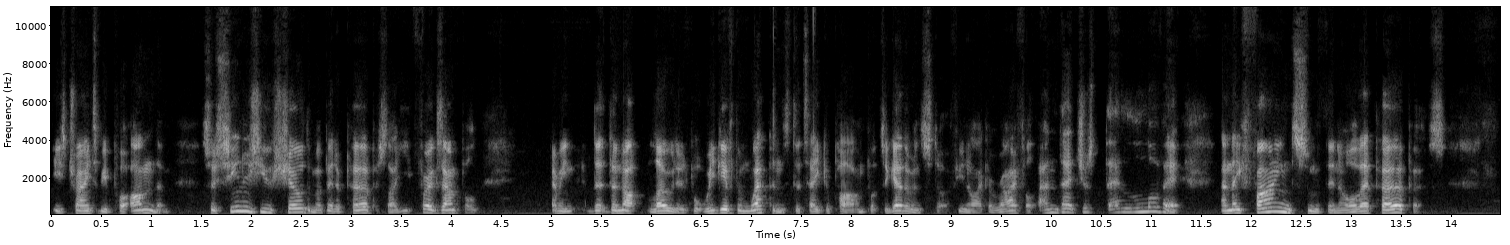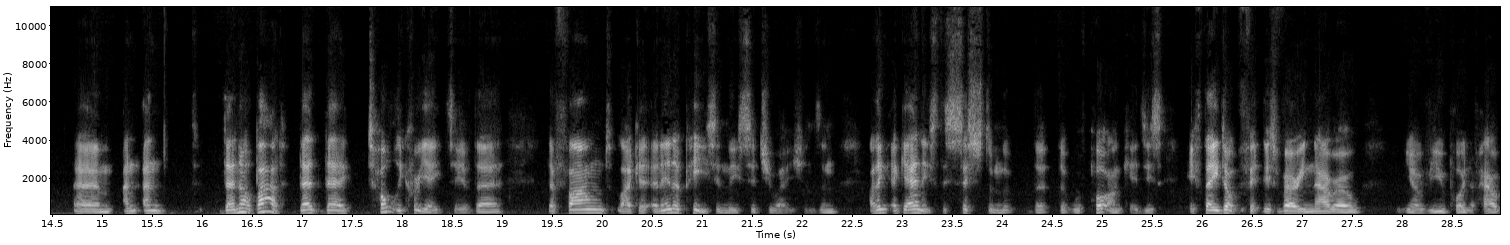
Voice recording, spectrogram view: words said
he's trying to be put on them. So as soon as you show them a bit of purpose, like for example, I mean they're not loaded, but we give them weapons to take apart and put together and stuff, you know, like a rifle, and they're just they love it, and they find something or their purpose, um, and and they're not bad. They're they're totally creative. They're they've found like a, an inner peace in these situations. And I think again, it's the system that, that that we've put on kids is if they don't fit this very narrow, you know, viewpoint of how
